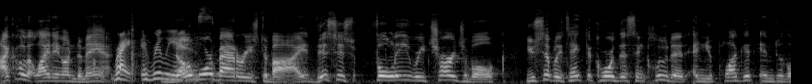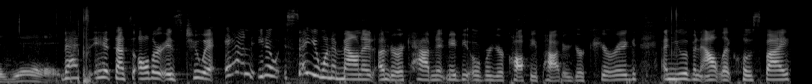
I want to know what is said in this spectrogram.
I call it lighting on demand. Right, it really no is. No more batteries to buy. This is fully rechargeable. You simply take the cord that's included and you plug it into the wall. That's it. That's all there is to it. And, you know, say you want to mount it under a cabinet, maybe over your coffee pot or your Keurig, and you have an outlet close by,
